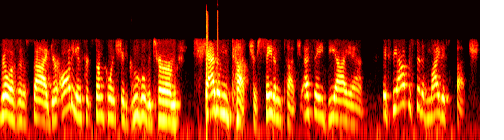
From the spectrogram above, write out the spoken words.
real as an aside, your audience at some point should Google the term Sadim touch or Sadim touch, S-A-D-I-M. It's the opposite of Midas touch.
